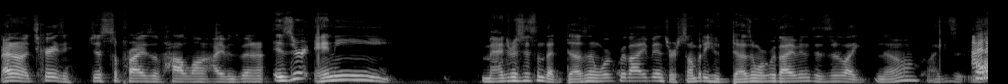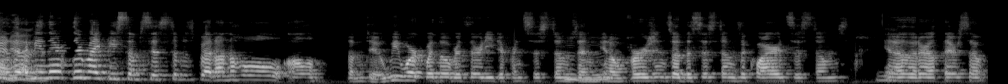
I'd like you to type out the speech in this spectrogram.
I don't know. It's crazy. Just surprised of how long ivan's been is there any management system that doesn't work with Ivans or somebody who doesn't work with Ivans? Is there like no? Like it, I don't know. I mean, there there might be some systems, but on the whole, all of them do. We work with over thirty different systems mm-hmm. and you know versions of the systems, acquired systems, yeah. you know that are out there. So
